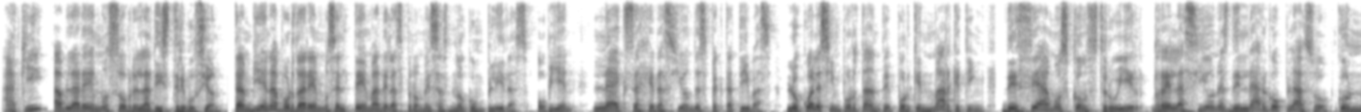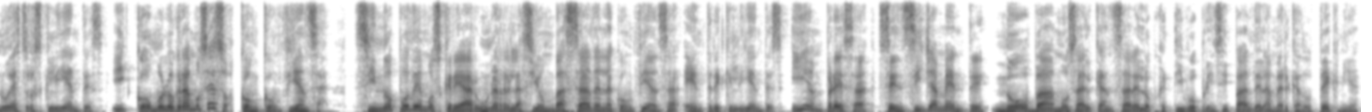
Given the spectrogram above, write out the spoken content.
Aquí hablaremos sobre la distribución. También abordaremos el tema de las promesas no cumplidas o bien la exageración de expectativas, lo cual es importante porque en marketing deseamos construir relaciones de largo plazo con nuestros clientes. ¿Y cómo logramos eso? Con confianza. Si no podemos crear una relación basada en la confianza entre clientes y empresa, sencillamente no vamos a alcanzar el objetivo principal de la mercadotecnia,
